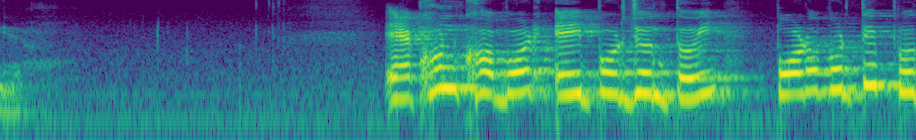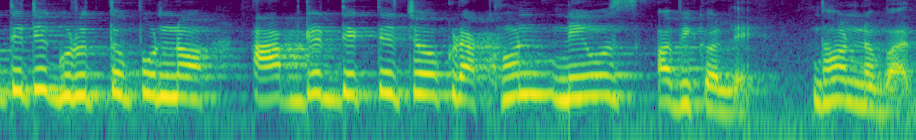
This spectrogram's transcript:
গিয়া। এখন খবর এই পর্যন্তই। পরবর্তী প্রতিটি গুরুত্বপূর্ণ আপডেট দেখতে চোখ রাখুন নিউজ অবিকলে। ধন্যবাদ।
